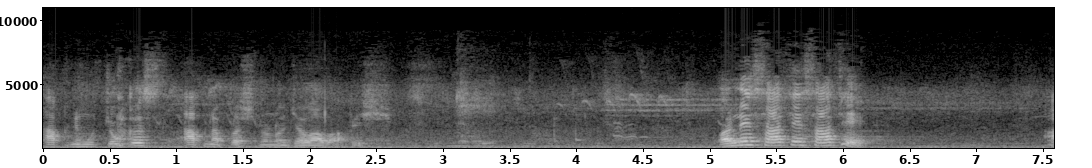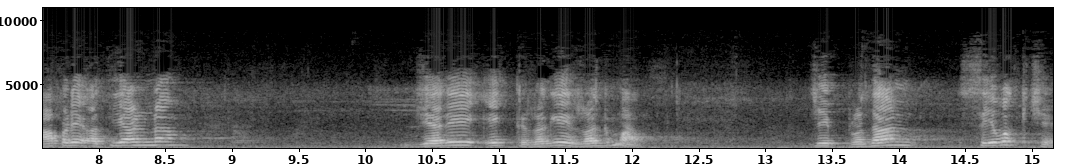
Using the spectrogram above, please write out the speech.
આપને હું ચોક્કસ આપના પ્રશ્નનો જવાબ આપીશ. અને સાથે સાથે આપણે અત્યારના જ્યારે એક રગે રગમાં જે પ્રધાન સેવક છે,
